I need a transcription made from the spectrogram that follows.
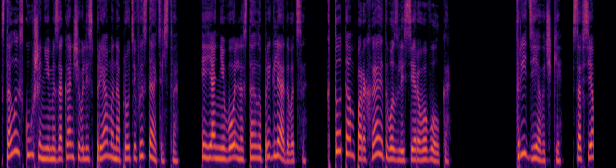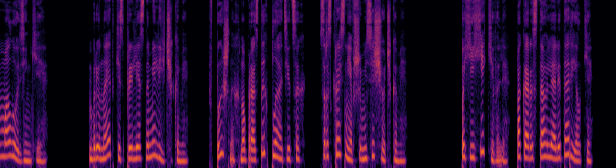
Столы с кушаньями заканчивались прямо напротив издательства, и я невольно стала приглядываться, кто там порхает возле серого волка. Три девочки, совсем молоденькие. Брюнетки с прелестными личиками, в пышных, но простых платьицах, с раскрасневшимися щечками. Похихикивали, пока расставляли тарелки,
